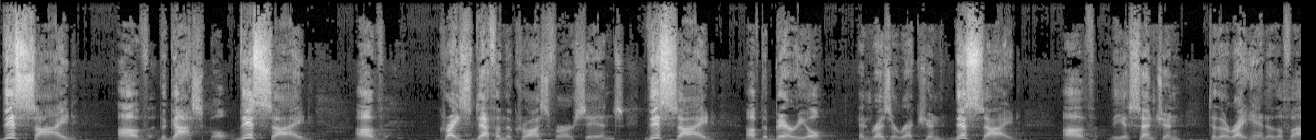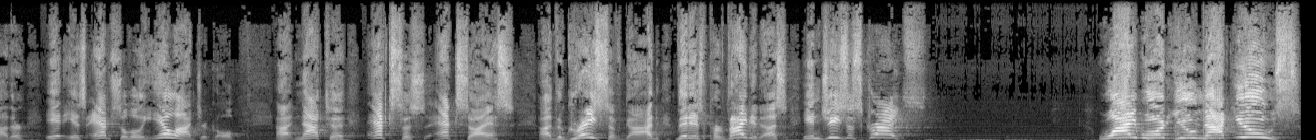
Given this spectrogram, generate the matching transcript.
this side of the gospel, this side of Christ's death on the cross for our sins, this side of the burial and resurrection, this side of the ascension to the right hand of the Father, it is absolutely illogical uh, not to excise uh, the grace of God that is provided us in Jesus Christ. Why would you not use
